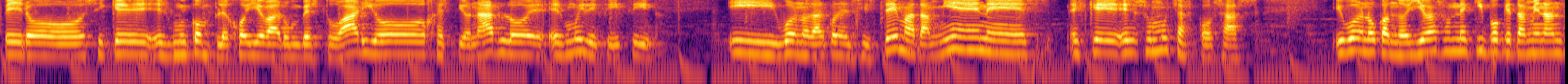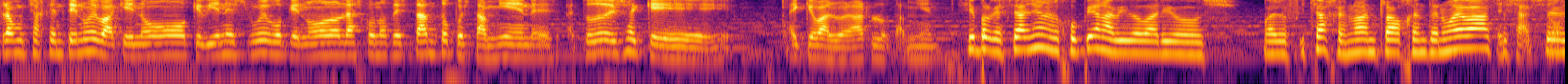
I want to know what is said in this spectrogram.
Pero sí que es muy complejo llevar un vestuario, gestionarlo, e- es muy difícil. Y bueno, dar con el sistema también, es, es que son muchas cosas. Y bueno, cuando llevas un equipo que también entra mucha gente nueva, que no que vienes nuevo, que no las conoces tanto, pues también es, todo eso hay que hay que valorarlo también. Sí, porque este año en el Jupi han habido varios varios fichajes, ¿no? Ha entrado gente nueva, se,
